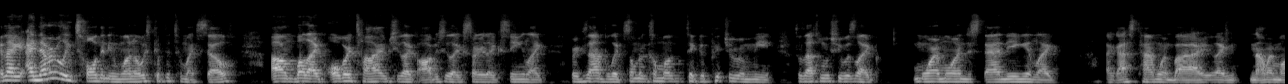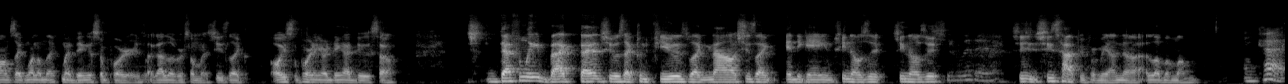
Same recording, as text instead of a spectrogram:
and I I never really told anyone. I always kept it to myself. Um, but like over time she like obviously like started like seeing like for example like someone come up to take a picture with me. So that's when she was like more and more understanding and like like as time went by, like now my mom's like one of like my biggest supporters. Like I love her so much. She's like always supporting everything I do. So definitely back then she was like confused. Like now she's like in the game. She knows it. She knows it. She with it. She she's happy for me. I know. I love my mom. Okay.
